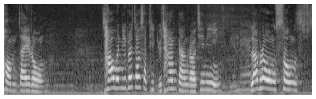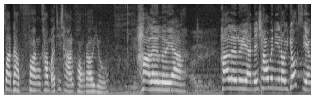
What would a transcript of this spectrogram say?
ถ่อมใจลง เช้าวันนี้พระเจ้าสถิตอยู่ท่ามกลางเราที่นี่ และพระองค์ทรงสดับฟังคำอธิษฐานของเราอยู่ฮาเลลูยาฮาเลลูยาในเช้าวันนี้เรายกเสียง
